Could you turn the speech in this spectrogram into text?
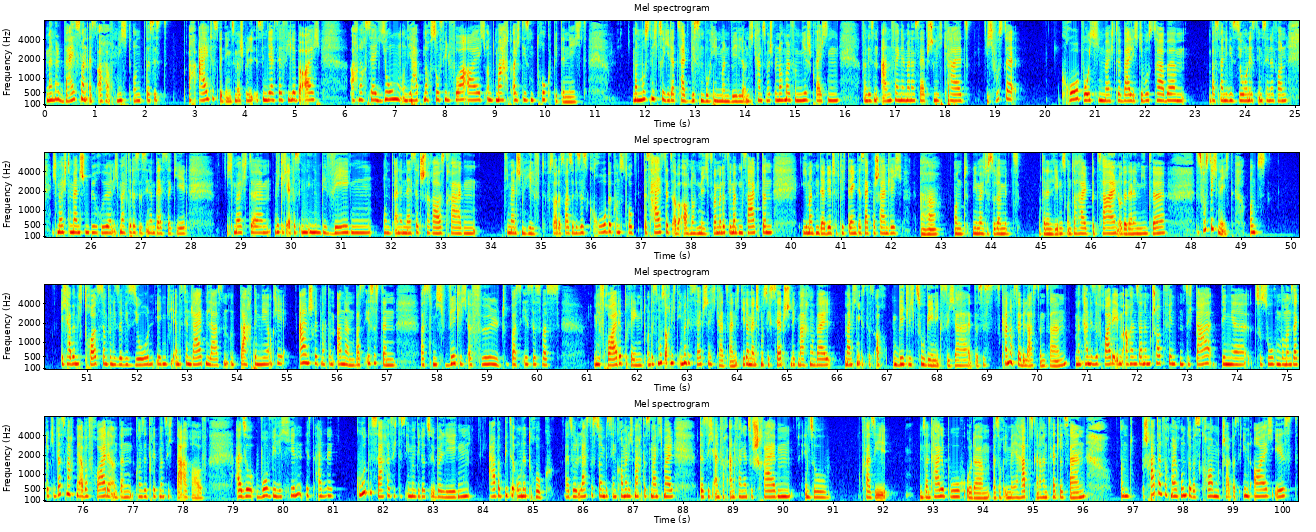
Manchmal weiß man es auch, auch nicht und das ist auch altersbedingt. Zum Beispiel sind ja sehr viele bei euch auch noch sehr jung und ihr habt noch so viel vor euch und macht euch diesen Druck bitte nicht. Man muss nicht zu jeder Zeit wissen, wohin man will. Und ich kann zum Beispiel nochmal von mir sprechen, von diesen Anfängen meiner Selbstständigkeit. Ich wusste grob, wo ich hin möchte, weil ich gewusst habe, was meine Vision ist im Sinne von, ich möchte Menschen berühren, ich möchte, dass es ihnen besser geht. Ich möchte wirklich etwas in ihnen bewegen und eine Message daraus tragen, die Menschen hilft. So, das war so dieses grobe Konstrukt. Das heißt jetzt aber auch noch nichts. Wenn man das jemandem sagt, dann jemanden, der wirtschaftlich denkt, der sagt wahrscheinlich, aha, und wie möchtest du damit deinen Lebensunterhalt bezahlen oder deine Miete? Das wusste ich nicht. Und ich habe mich trotzdem von dieser Vision irgendwie ein bisschen leiten lassen und dachte mir, okay, einen Schritt nach dem anderen. Was ist es denn, was mich wirklich erfüllt? Was ist es, was mir Freude bringt. Und das muss auch nicht immer die Selbstständigkeit sein. Nicht jeder Mensch muss sich selbstständig machen, weil manchen ist das auch wirklich zu wenig Sicherheit. Das, ist, das kann auch sehr belastend sein. Man kann diese Freude eben auch in seinem Job finden, sich da Dinge zu suchen, wo man sagt, okay, das macht mir aber Freude und dann konzentriert man sich darauf. Also, wo will ich hin, ist eine gute Sache, sich das immer wieder zu überlegen, aber bitte ohne Druck. Also lasst es so ein bisschen kommen. Ich mache das manchmal, dass ich einfach anfange zu schreiben in so quasi in so ein Tagebuch oder was auch immer ihr habt. Das kann auch ein Zettel sein. Und schreibt einfach mal runter, was kommt, schaut, was in euch ist,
